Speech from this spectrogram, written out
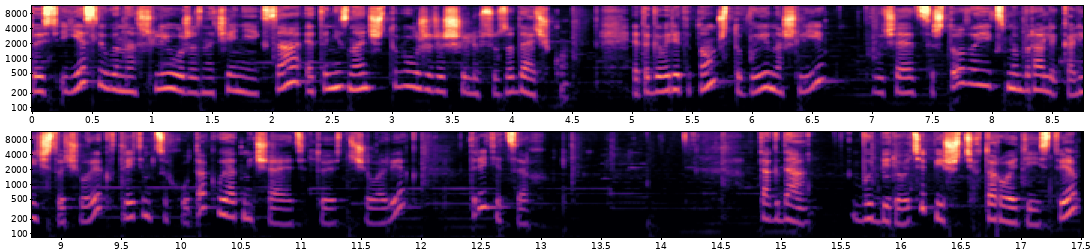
То есть, если вы нашли уже значение x, это не значит, что вы уже решили всю задачку. Это говорит о том, что вы нашли, получается, что за x мы брали? Количество человек в третьем цеху. Так вы отмечаете. То есть, человек, третий цех. Тогда вы берете, пишете второе действие.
